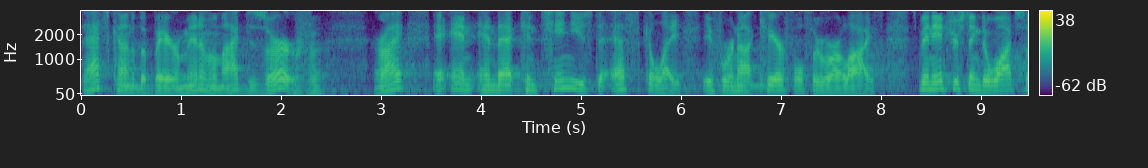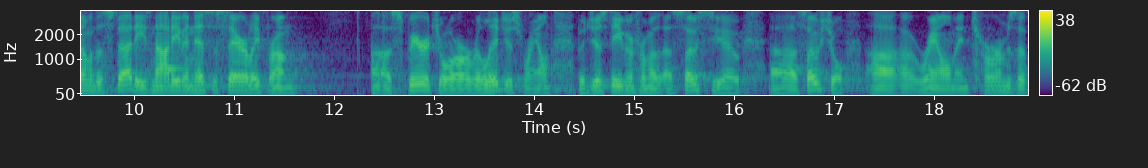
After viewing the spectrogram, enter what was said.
that's kind of the bare minimum I deserve. Right? And, and that continues to escalate if we're not careful through our life. It's been interesting to watch some of the studies, not even necessarily from a spiritual or a religious realm, but just even from a, a socio, uh, a social uh, realm in terms of,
